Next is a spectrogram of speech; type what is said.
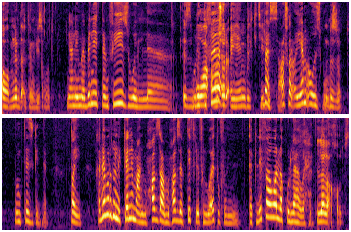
آه بنبدأ التنفيذ على طول. يعني ما بين التنفيذ وال أسبوع والاتفاق 10 أيام بالكتير بس 10 أيام أو أسبوع. بالظبط. ممتاز جدا. طيب خلينا برضو نتكلم عن محافظة عن محافظة بتفرق في الوقت وفي التكلفة ولا كلها واحد؟ لا لا خالص.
